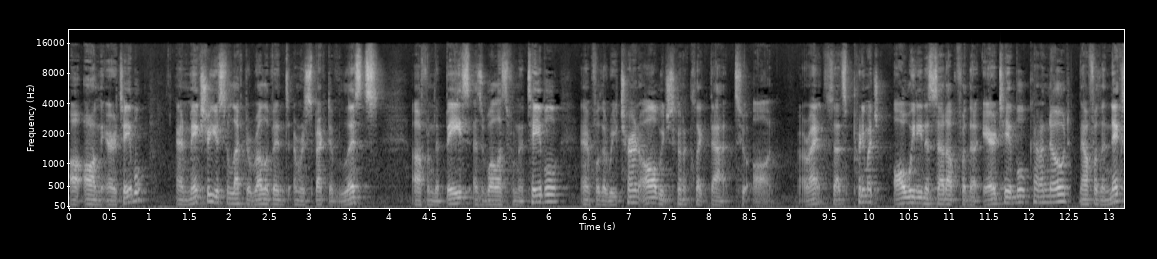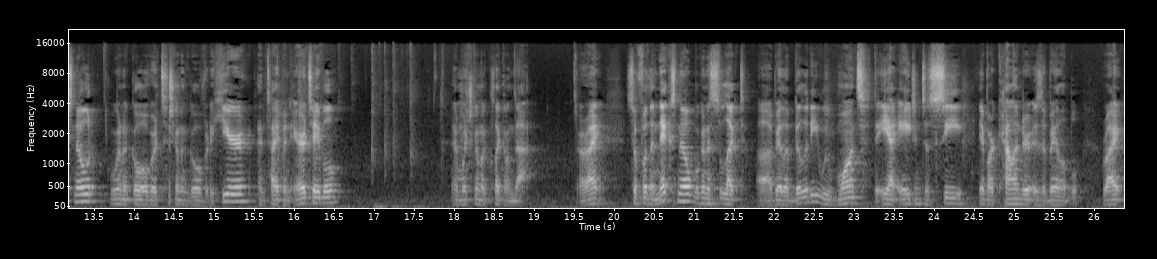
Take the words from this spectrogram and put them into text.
uh, on the Airtable. And make sure you select the relevant and respective lists uh, from the base as well as from the table. And for the return all, we're just going to click that to on. All right, so that's pretty much all we need to set up for the Airtable kind of node. Now for the next node, we're gonna go over to, gonna go over to here and type in Airtable, and we're just gonna click on that. All right, so for the next node, we're gonna select uh, availability. We want the AI agent to see if our calendar is available, right?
